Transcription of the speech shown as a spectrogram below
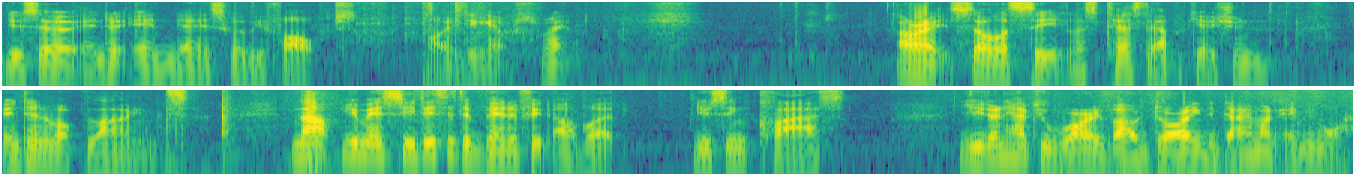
user enter n then it's going to be false or anything else right? All right so let's see. Let's test the application. Enter of lines. Now you may see this is the benefit of what using class you don't have to worry about drawing the diamond anymore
